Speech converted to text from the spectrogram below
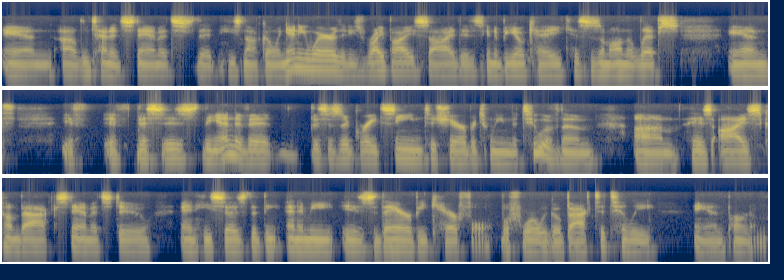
and uh, Lieutenant Stamets that he's not going anywhere, that he's right by his side, that it's going to be okay. He kisses him on the lips, and if if this is the end of it, this is a great scene to share between the two of them. Um, his eyes come back, Stamets do, and he says that the enemy is there. Be careful before we go back to Tilly and Burnham.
